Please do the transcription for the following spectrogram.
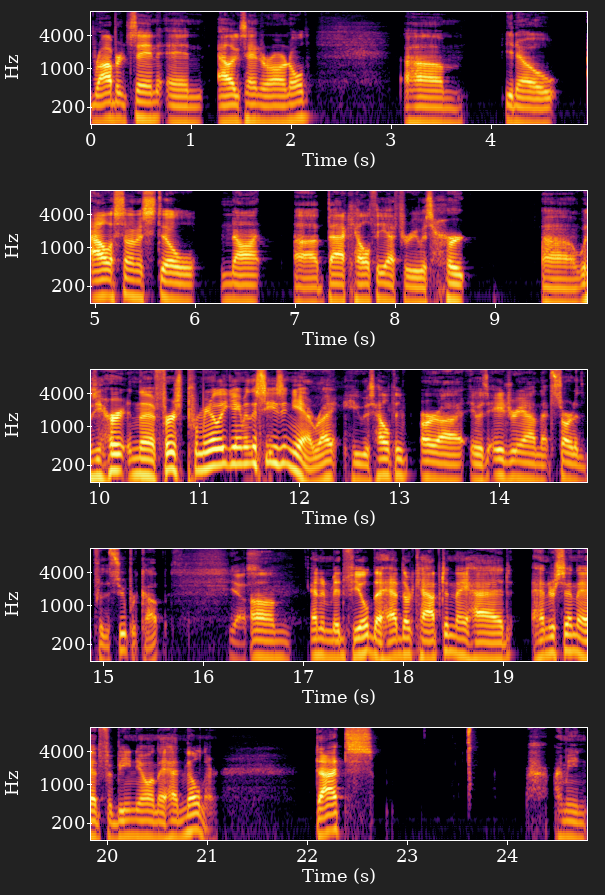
Robertson and Alexander Arnold. Um, you know, Alisson is still not uh, back healthy after he was hurt. Uh, was he hurt in the first Premier League game of the season? Yeah, right. He was healthy, or uh, it was Adrian that started for the Super Cup. Yes. Um, and in midfield, they had their captain. They had Henderson. They had Fabinho, and they had Milner. That's, I mean,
